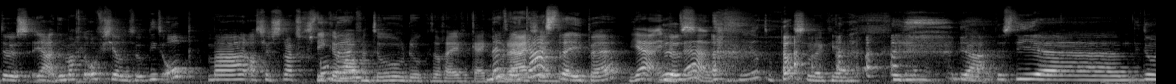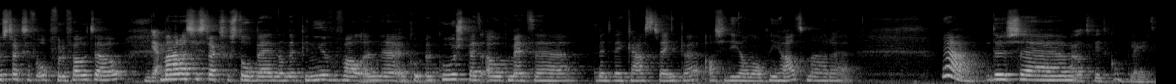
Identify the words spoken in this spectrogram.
Dus ja, die mag je officieel natuurlijk niet op. Maar als je straks gestopt Stiekem af bent... en toe doe ik toch even kijken. Met. WK-strepen, hè? Ja, Dus- inderdaad. Heel toepasselijk, ja. Ja, dus die, eh, die doen we straks even op voor de foto. ja. Maar als je straks gestopt bent, dan heb je in ieder geval een, eh, een, ko- een koerspet ook met, eh, met WK-strepen. Als je die dan nog niet had. Maar ja, dus ehm, Outfit compleet.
